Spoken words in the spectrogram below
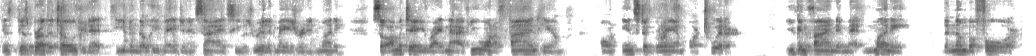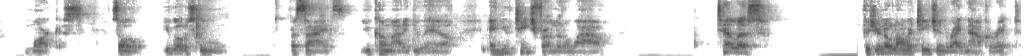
This this brother told you that even though he majored in science, he was really majoring in money. So I'm going to tell you right now, if you want to find him on Instagram or Twitter, you can find him at money, the number four Marcus. So you go to school for science, you come out of UL, and you teach for a little while. Tell us, because you're no longer teaching right now, correct?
